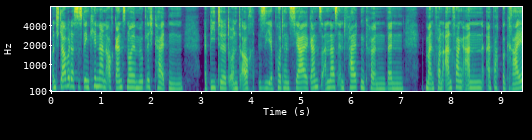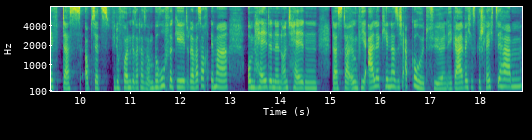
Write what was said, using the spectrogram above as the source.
Und ich glaube, dass es den Kindern auch ganz neue Möglichkeiten äh, bietet und auch sie ihr Potenzial ganz anders entfalten können, wenn man von Anfang an einfach begreift, dass, ob es jetzt, wie du vorhin gesagt hast, um Berufe geht oder was auch immer, um Heldinnen und Helden, dass da irgendwie alle Kinder sich abgeholt fühlen, egal welches Geschlecht sie haben,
